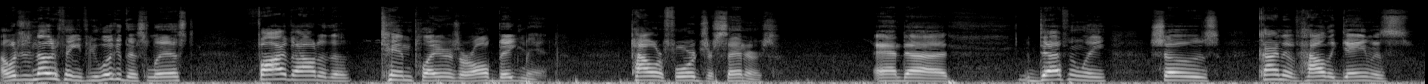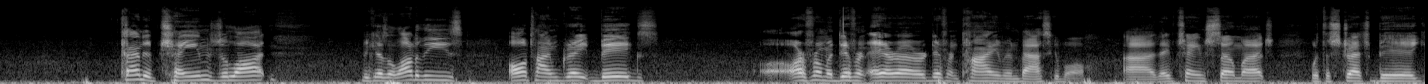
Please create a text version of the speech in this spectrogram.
Uh, which is another thing, if you look at this list, five out of the ten players are all big men, power forwards or centers, and uh, definitely shows kind of how the game is kind of changed a lot because a lot of these all-time great bigs are from a different era or different time in basketball. Uh, they've changed so much with the stretch big,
